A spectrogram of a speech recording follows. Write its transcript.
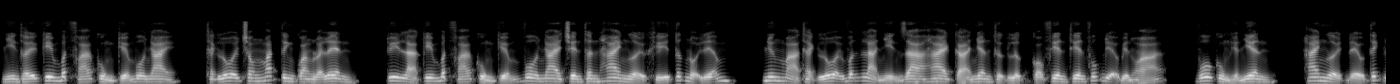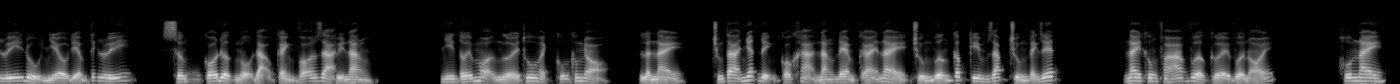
Nhìn thấy kim bất phá cùng kiếm vô nhai, thạch lỗi trong mắt tinh quang lóe lên, tuy là kim bất phá cùng kiếm vô nhai trên thân hai người khí tức nội liễm, nhưng mà thạch lỗi vẫn là nhìn ra hai cá nhân thực lực có phiên thiên phúc địa biến hóa, vô cùng hiển nhiên, hai người đều tích lũy đủ nhiều điểm tích lũy, sớm có được ngộ đạo cảnh võ giả huy năng. Nhìn tới mọi người thu hoạch cũng không nhỏ, lần này, chúng ta nhất định có khả năng đem cái này trùng vương cấp kim giáp trùng đánh giết. Nay không phá vừa cười vừa nói. Hôm nay,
